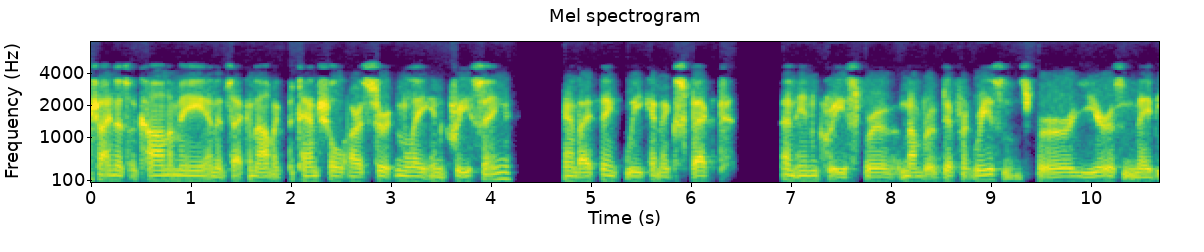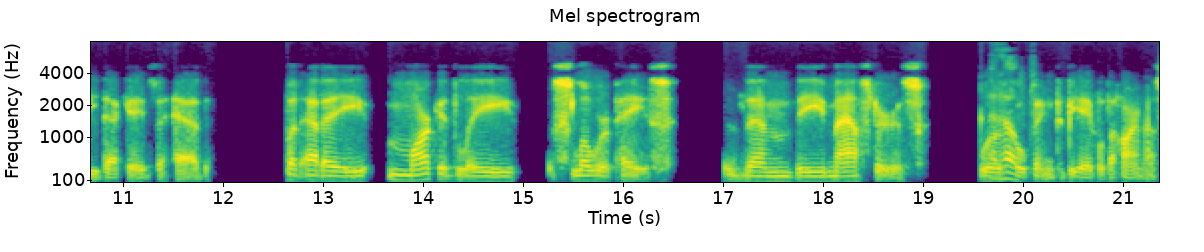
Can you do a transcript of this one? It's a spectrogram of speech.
China's economy and its economic potential are certainly increasing, and I think we can expect an increase for a number of different reasons for years and maybe decades ahead. but at a markedly slower pace than the masters were hoping to be able to harness.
